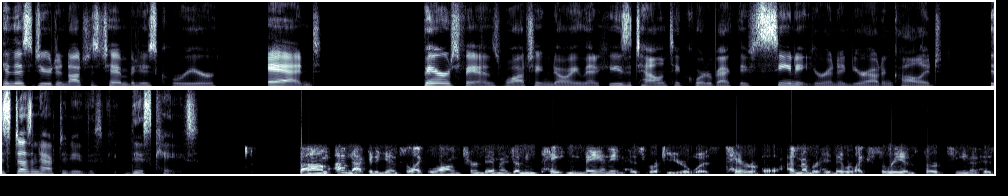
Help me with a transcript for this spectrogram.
can this do to not just him but his career and Bears fans watching, knowing that he's a talented quarterback, they've seen it year in and year out in college. This doesn't have to be this this case. Um, I'm not going to get into like long term damage. I mean, Peyton Manning, his rookie year was terrible. I remember he, they were like three and thirteen, and his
